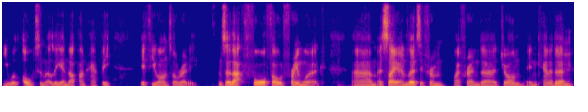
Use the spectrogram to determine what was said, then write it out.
you will ultimately end up unhappy if you aren't already. And so that fourfold framework, um, I say, I learned it from my friend uh, John in Canada. Mm.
